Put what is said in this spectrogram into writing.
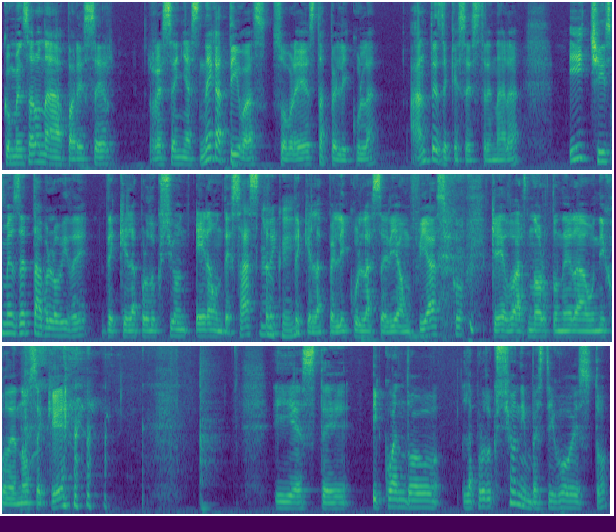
comenzaron a aparecer reseñas negativas sobre esta película antes de que se estrenara y chismes de tabloide de que la producción era un desastre, de que la película sería un fiasco, que Edward Norton era un hijo de no sé qué. y este y cuando la producción investigó esto,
